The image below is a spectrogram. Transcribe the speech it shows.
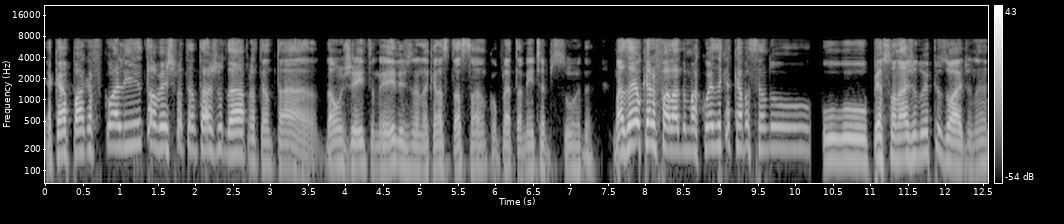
E a Caiopaca ficou ali, talvez, para tentar ajudar, para tentar dar um jeito neles, né, naquela situação completamente absurda. Mas aí eu quero falar de uma coisa que acaba sendo o personagem do episódio, né?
